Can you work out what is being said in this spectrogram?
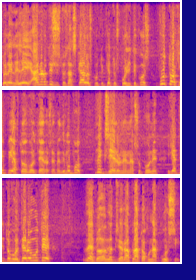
Το λένε λέει αν ρωτήσεις τους δασκάλους που, και τους πολιτικούς Πού το έχει πει αυτό ο Βολτέρος ε, παιδί μου που δεν ξέρουν να σου πούνε Γιατί το Βολτέρο ούτε δεν το δεν ξέρω απλά το έχουν ακούσει.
